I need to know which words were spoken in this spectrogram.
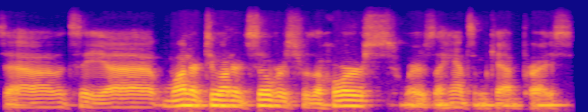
So let's see. Uh, one or two hundred silvers for the horse. Where's the hansom cab price?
